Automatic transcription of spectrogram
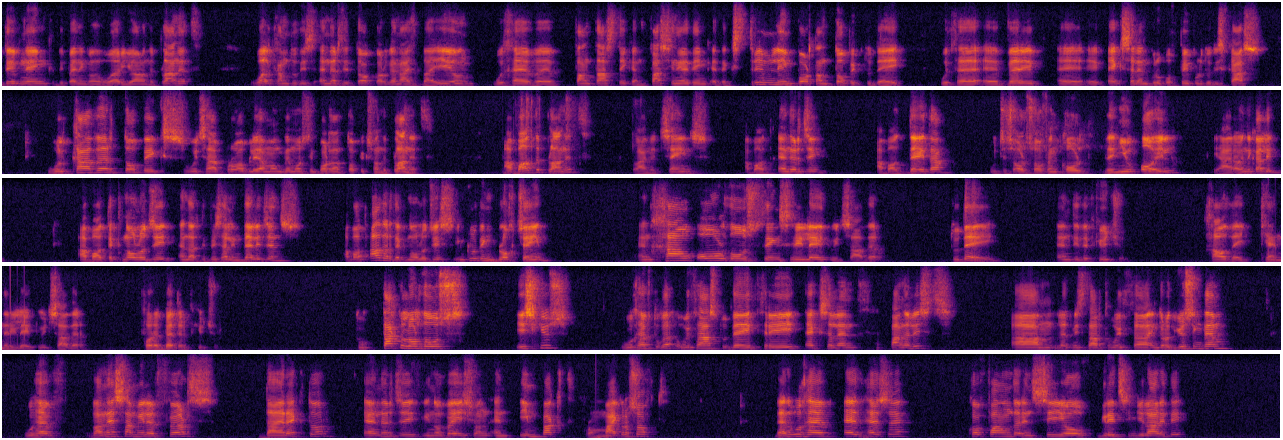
good evening, depending on where you are on the planet. Welcome to this energy talk organized by E.ON. We have a fantastic and fascinating and extremely important topic today with a, a very a, excellent group of people to discuss. We'll cover topics which are probably among the most important topics on the planet. About the planet, climate change, about energy, about data, which is also often called the new oil, ironically, about technology and artificial intelligence, about other technologies, including blockchain, and how all those things relate to each other today and in the future, how they can relate to each other for a better future. To tackle all those issues, we have to, with us today three excellent panelists. Um, let me start with uh, introducing them. We have Vanessa Miller-Fels, Director, Energy, Innovation and Impact from Microsoft. Then we have Ed Hesse, co-founder and CEO of Grid Singularity.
